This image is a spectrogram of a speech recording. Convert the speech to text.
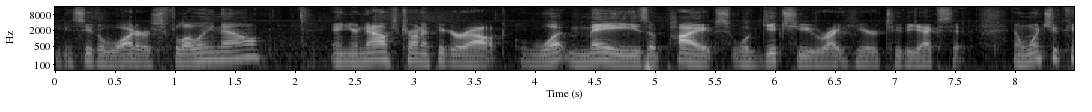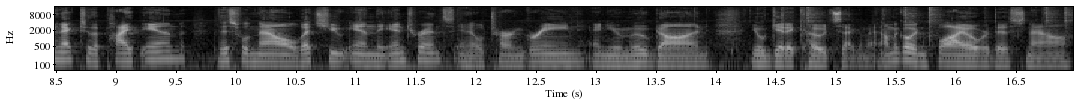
You can see the water is flowing now. And you're now trying to figure out what maze of pipes will get you right here to the exit. And once you connect to the pipe end, this will now let you in the entrance and it'll turn green and you moved on. You'll get a code segment. I'm to go ahead and fly over this now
